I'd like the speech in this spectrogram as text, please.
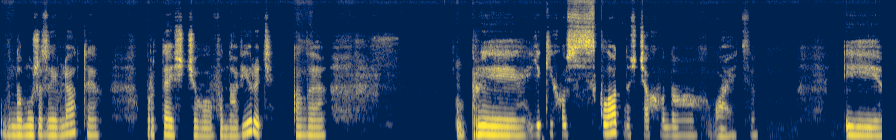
вона може заявляти про те, що вона вірить, але при якихось складнощах вона ховається. І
